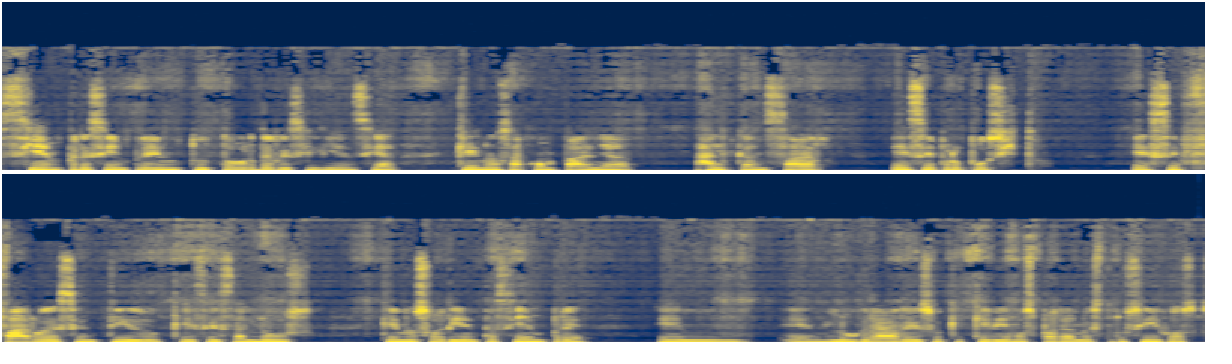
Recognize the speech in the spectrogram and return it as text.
Siempre, siempre hay un tutor de resiliencia que nos acompaña a alcanzar ese propósito, ese faro de sentido que es esa luz que nos orienta siempre en, en lograr eso que queremos para nuestros hijos,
